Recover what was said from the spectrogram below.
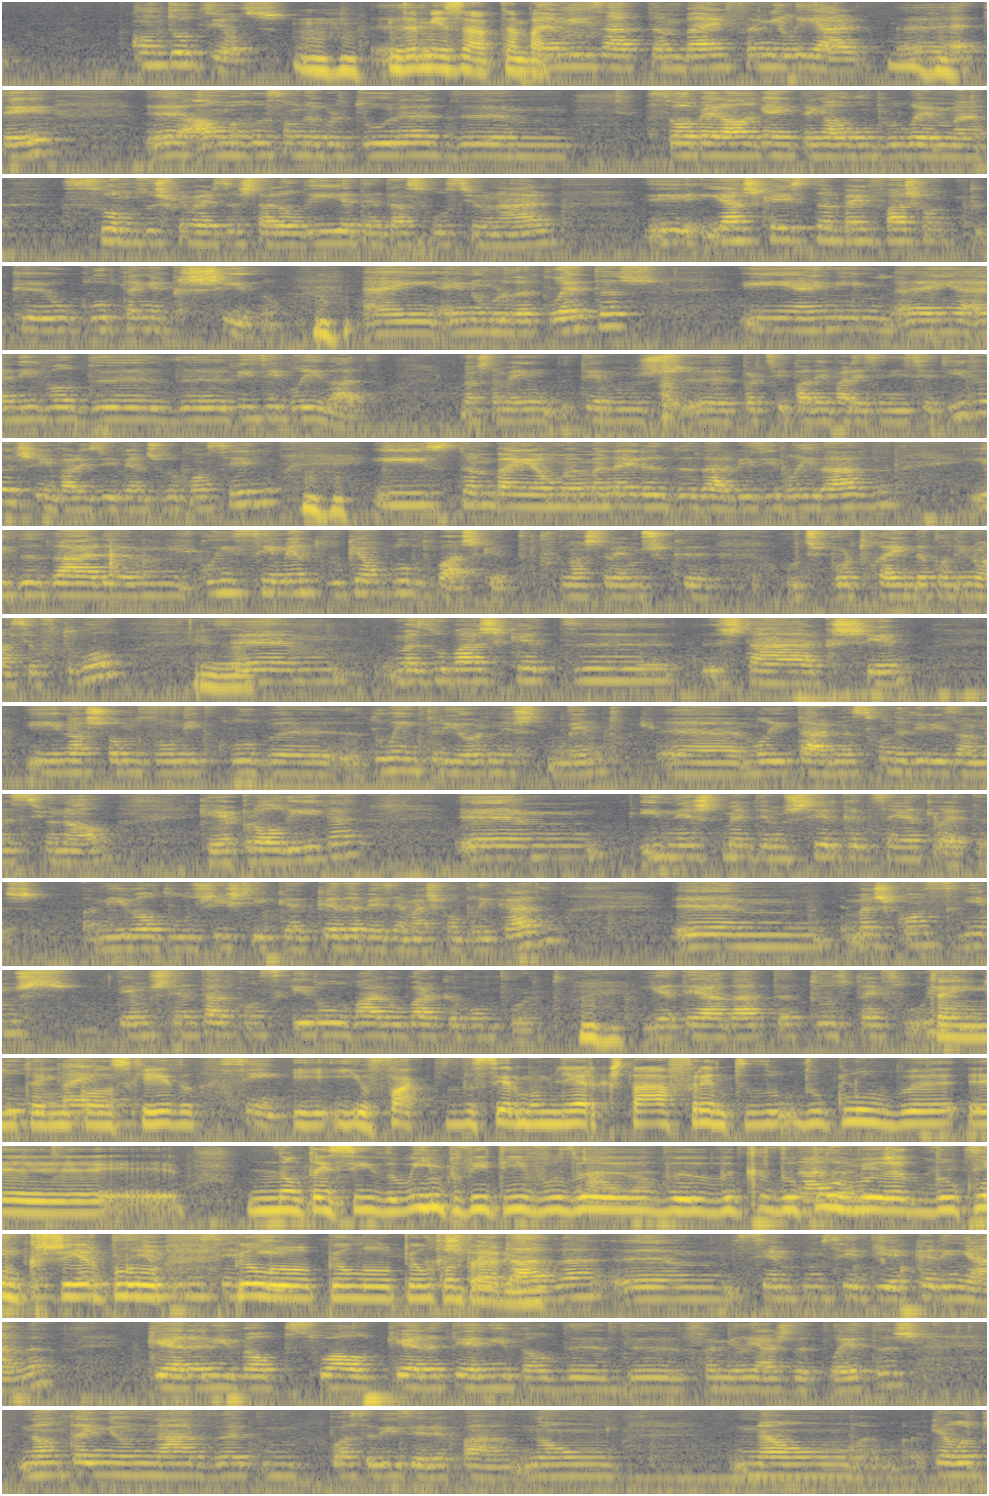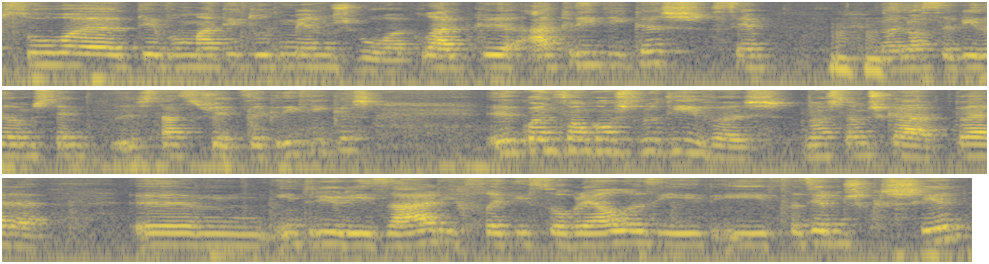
com todos eles. Uhum. De amizade também. De amizade também, familiar uhum. uh, até. há uma relação de abertura, de se houver alguém que tem algum problema, somos os primeiros a estar ali, a tentar solucionar. E, e, acho que isso também faz com que o clube tenha crescido em, em número de atletas e em, em a nível de, de, visibilidade. Nós também temos uh, participado em várias iniciativas, em vários eventos do Conselho, e isso também é uma maneira de dar visibilidade e de dar um, conhecimento do que é um clube de basquete, porque nós sabemos que o desporto rei ainda continua a ser o futebol, um, mas o basquete está a crescer e nós somos o único clube do interior neste momento, uh, militar na segunda Divisão Nacional, que é a Pro Liga, um, e neste momento temos cerca de 100 atletas. A nível de logística cada vez é mais complicado, um, mas conseguimos temos tentado conseguir levar o barco a bom porto. Uhum. E até à data tudo tem fluído. Tem, tudo tem, tem conseguido. Sim. E, e, o facto de ser uma mulher que está à frente do, do clube eh, não tem sido impeditivo de, de, de, de do, clube, do clube sempre, crescer sempre, pelo, sempre pelo, pelo, pelo contrário. Um, sempre me senti acarinhada, quer a nível pessoal, quer até a nível de, de familiares de atletas. Não tenho nada que me possa dizer, epá, não não aquela pessoa teve uma atitude menos boa. Claro que há críticas, sempre uhum. na nossa vida vamos sempre estar sujeitos a críticas. Eh, quando são construtivas, nós estamos cá para um, interiorizar e refletir sobre elas e, e fazermos crescer.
